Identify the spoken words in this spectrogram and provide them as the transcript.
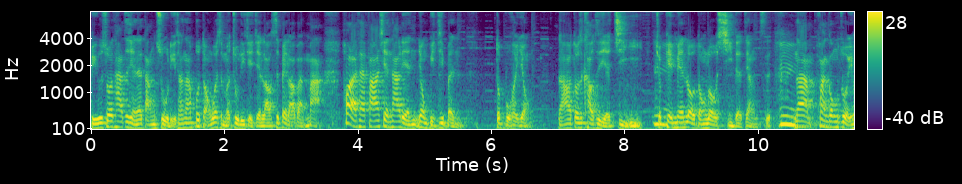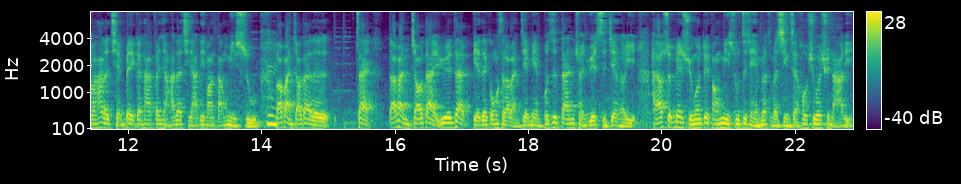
比如说，他之前在当助理，常常不懂为什么助理姐姐老是被老板骂，后来才发现他连用笔记本都不会用。然后都是靠自己的记忆，就偏偏漏东漏西的这样子。嗯，那换工作以后，他的前辈跟他分享，他在其他地方当秘书，嗯、老板交代的，在老板交代约在别的公司老板见面，不是单纯约时间而已，还要顺便询问对方秘书之前有没有什么行程，后续会去哪里，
